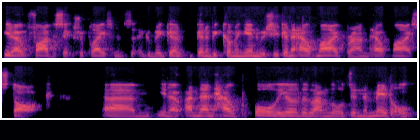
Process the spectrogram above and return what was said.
you know five or six replacements that are going to be, going to be coming in, which is going to help my brand, help my stock, um, you know, and then help all the other landlords in the middle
